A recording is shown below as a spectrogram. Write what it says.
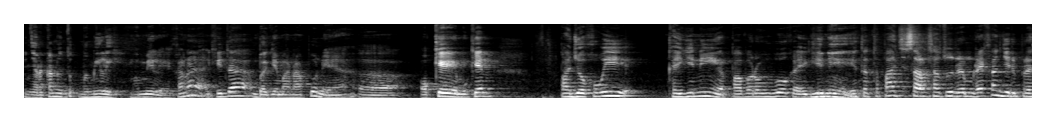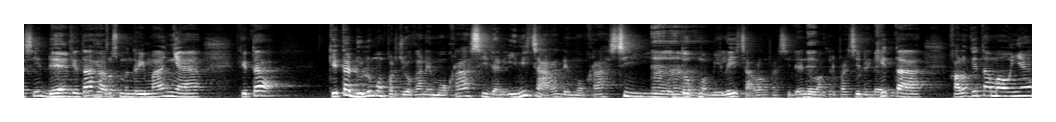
menyarankan untuk memilih. memilih karena kita bagaimanapun ya eh, oke mungkin Pak Jokowi kayak gini ya Pak Prabowo kayak gini, Gini. ya tetap aja salah satu dari mereka jadi presiden Iya, kita gitu. harus menerimanya kita kita dulu memperjuangkan demokrasi dan ini cara demokrasi untuk memilih calon presiden dan Dan- wakil presiden kita. Kalau kita maunya,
